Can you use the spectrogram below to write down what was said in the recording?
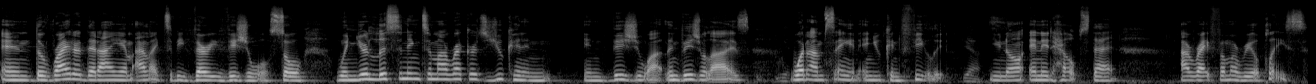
And the writer that I am, I like to be very visual. So when you're listening to my records, you can in visual and visualize what I'm saying, and you can feel it. Yes. You know, and it helps that I write from a real place.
